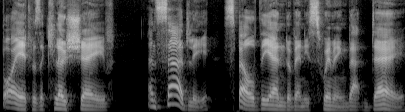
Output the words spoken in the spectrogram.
Boy, it was a close shave, and sadly, spelled the end of any swimming that day.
